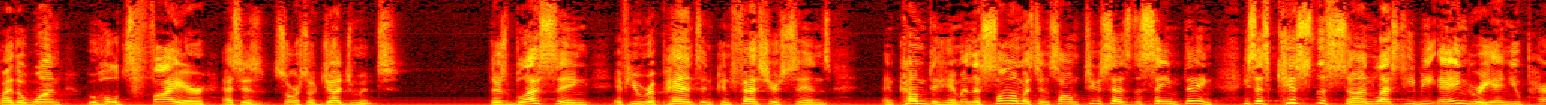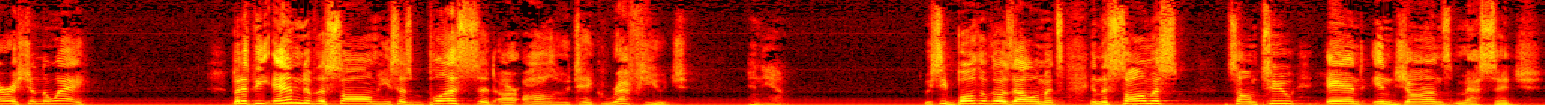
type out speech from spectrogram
by the one who holds fire as his source of judgment. There's blessing if you repent and confess your sins and come to him. And the psalmist in Psalm 2 says the same thing. He says, Kiss the Son, lest he be angry and you perish in the way. But at the end of the psalm, he says, Blessed are all who take refuge in him. We see both of those elements in the psalmist, Psalm 2, and in John's message.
